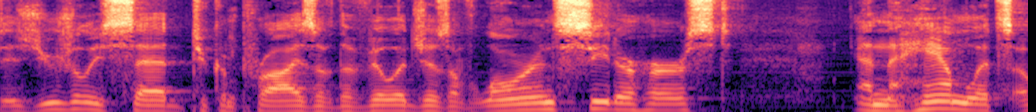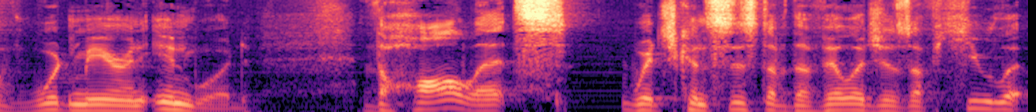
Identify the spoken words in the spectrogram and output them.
is usually said to comprise of the villages of Lawrence, Cedarhurst, and the hamlets of Woodmere and Inwood. The Hawlets, which consist of the villages of Hewlett,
